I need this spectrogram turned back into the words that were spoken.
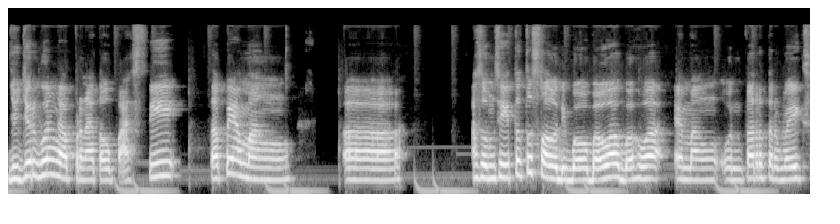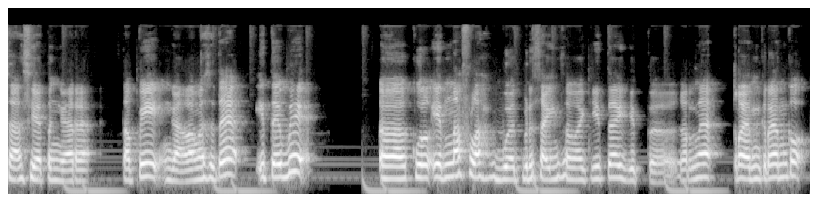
jujur gue nggak pernah tahu pasti. Tapi emang uh, asumsi itu tuh selalu dibawa-bawa bahwa emang Unpar terbaik se Asia Tenggara. Tapi nggak lah, maksudnya ITB uh, cool enough lah buat bersaing sama kita gitu. Karena keren-keren kok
